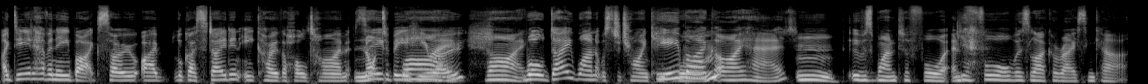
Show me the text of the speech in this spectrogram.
I did have an e-bike, so I look. I stayed in eco the whole time, not to be why? a hero. Why? Well, day one it was to try and The keep e-bike warm. I had, mm. it was one to four, and four was like a racing car.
